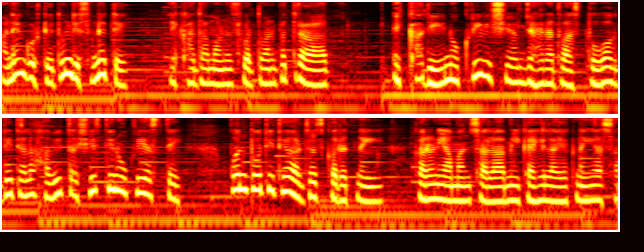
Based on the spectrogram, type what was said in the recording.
अनेक गोष्टीतून दिसून येते. एखादा माणूस वर्तमानपत्रात एखादी नोकरीविषयक जाहिरात वाचतो अगदी त्याला हवी तशीच ती नोकरी असते पण तो तिथे अर्जच करत नाही कारण या माणसाला मी काही लायक नाही असा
